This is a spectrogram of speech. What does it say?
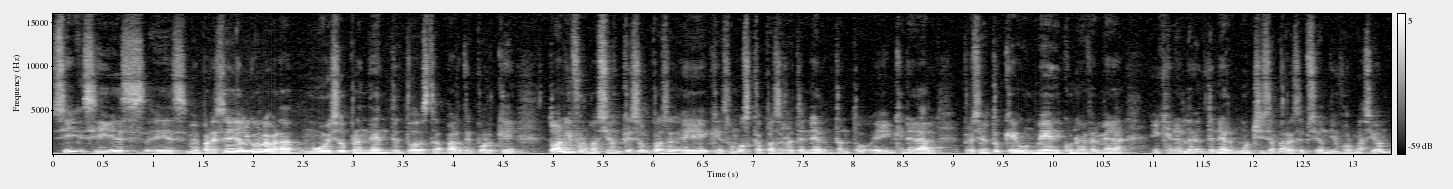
Sí, sí, es, es, me parece algo, la verdad, muy sorprendente toda esta parte porque toda la información que, son, eh, que somos capaces de retener, tanto en general, pero siento que un médico, una enfermera, en general deben tener muchísima recepción de información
